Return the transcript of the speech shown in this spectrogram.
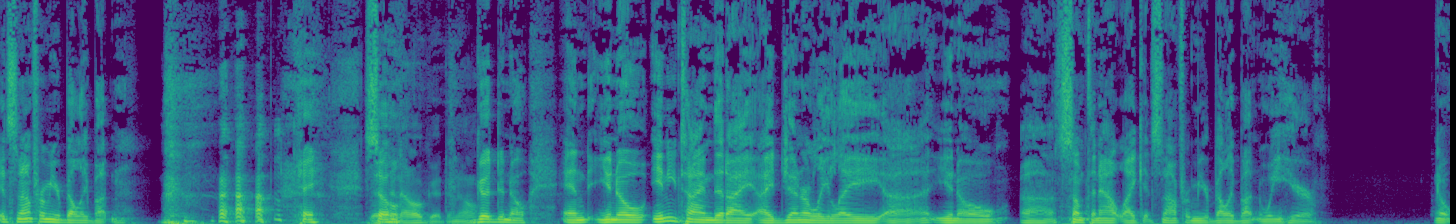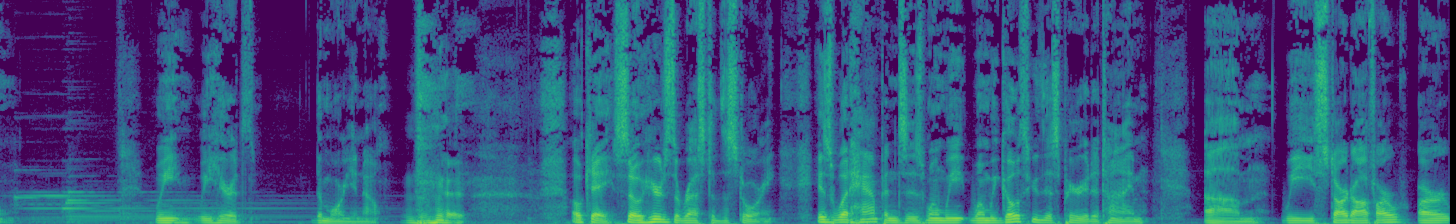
it's not from your belly button. okay. Good So to know. Good to know. good to know. And you know, anytime that I, I generally lay, uh, you know, uh, something out like it's not from your belly button, we hear. No, we we hear it. The more you know. Okay, so here's the rest of the story. Is what happens is when we when we go through this period of time, um, we start off our our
